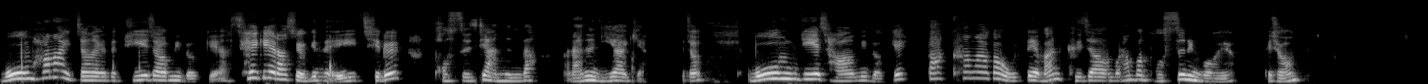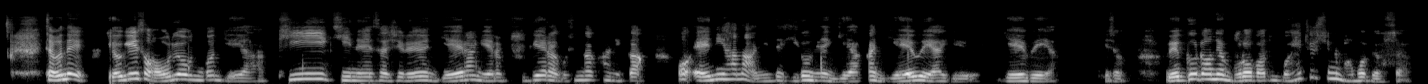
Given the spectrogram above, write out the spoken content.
모음 하나 있잖아. 근데 뒤에 자음이 몇 개야? 세 개라서 여기는 h를 더 쓰지 않는다. 라는 이야기야. 그죠? 모음 뒤에 자음이 몇 개? 딱 하나가 올 때만 그 자음을 한 번 더 쓰는 거예요. 그죠? 자, 근데 여기서 어려운 건 얘야. 기, 기는 사실은 얘랑 얘랑 두 개라고 생각하니까, 어, n이 하나 아닌데, 이건 그냥 얘 약간 예외야, 예외. 예외야. 그죠? 왜 그러냐 물어봐도 뭐 해줄 수 있는 방법이 없어요.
